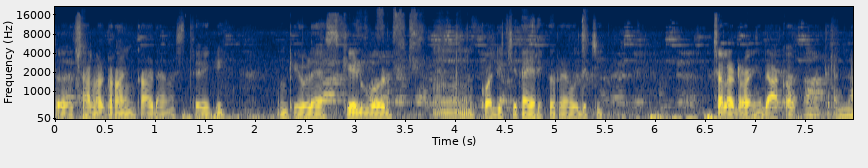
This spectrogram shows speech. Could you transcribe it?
तर चला ड्रॉइंग काढा मस्तपैकी. मग केवळ स्केटबोर्ड कॉलेजची तयारी करूया उद्याची. चला ड्रॉइंग दाखवतो मित्रांनो.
